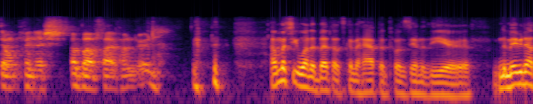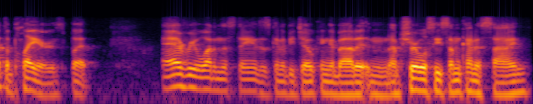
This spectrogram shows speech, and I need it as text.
don't finish above 500. How much do you want to bet that's going to happen towards the end of the year? Maybe not the players, but everyone in the stands is going to be joking about it, and I'm sure we'll see some kind of sign,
